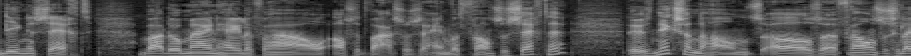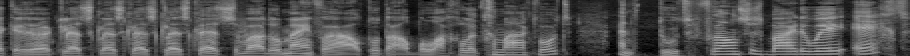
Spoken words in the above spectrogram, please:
dingen zegt waardoor mijn hele verhaal, als het waar zou zijn, wat Francis zegt, hè? er is niks aan de hand als uh, Francis lekker klets, klets, klets, klets, klets, waardoor mijn verhaal totaal belachelijk gemaakt wordt. En dat doet Francis, by the way, echt.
